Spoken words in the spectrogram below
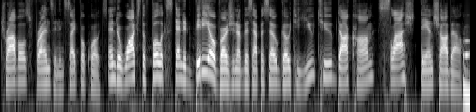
travels, friends, and insightful quotes. And to watch the full extended video version of this episode, go to youtube.com slash Dan Schawbel.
